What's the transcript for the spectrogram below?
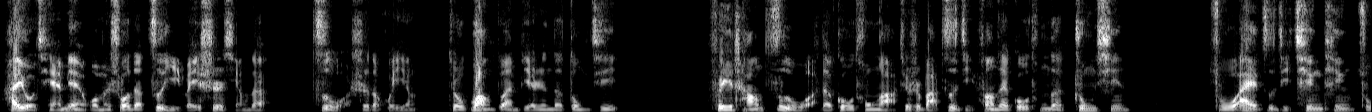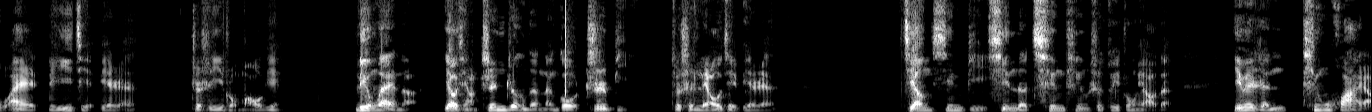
还有前面我们说的自以为是型的自我式的回应。就妄断别人的动机，非常自我的沟通啊，就是把自己放在沟通的中心，阻碍自己倾听，阻碍理解别人，这是一种毛病。另外呢，要想真正的能够知彼，就是了解别人，将心比心的倾听是最重要的。因为人听话呀，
